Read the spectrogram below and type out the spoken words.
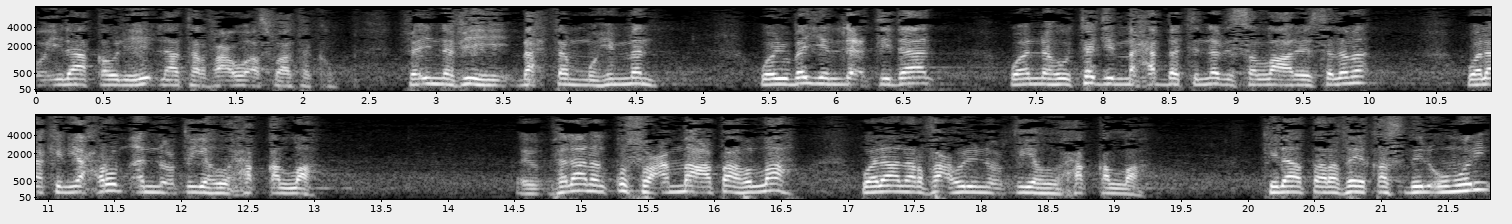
وإلى قوله لا ترفعوا أصواتكم. فإن فيه بحثا مهما ويبين الاعتدال وأنه تجب محبة النبي صلى الله عليه وسلم ولكن يحرم أن نعطيه حق الله. فلا ننقصه عما أعطاه الله ولا نرفعه لنعطيه حق الله. كلا طرفي قصد الأمور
